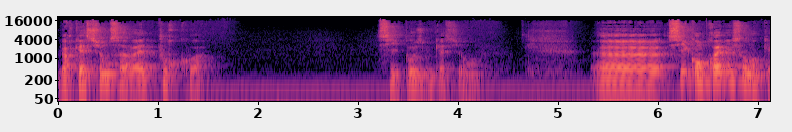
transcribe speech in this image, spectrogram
Leur question, ça va être pourquoi? S'ils posent une question. Hein. Euh, s'ils comprennent, ils sont OK.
